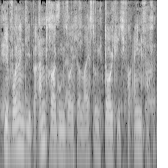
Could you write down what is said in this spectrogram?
Wir wollen die Beantragung solcher Leistungen deutlich vereinfachen.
